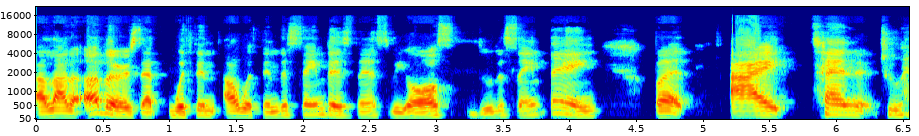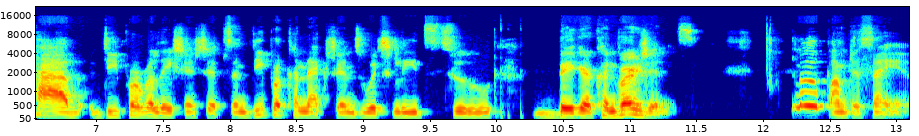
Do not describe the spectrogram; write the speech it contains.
a lot of others that within are within the same business. We all do the same thing, but I tend to have deeper relationships and deeper connections, which leads to bigger conversions. Bloop, I'm just saying.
